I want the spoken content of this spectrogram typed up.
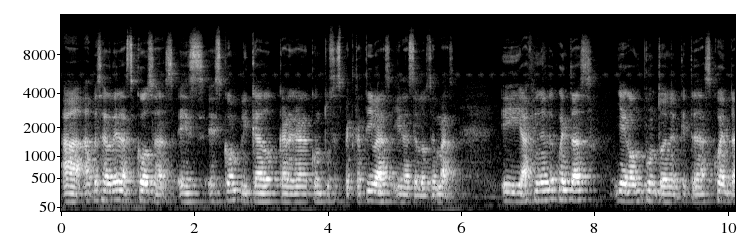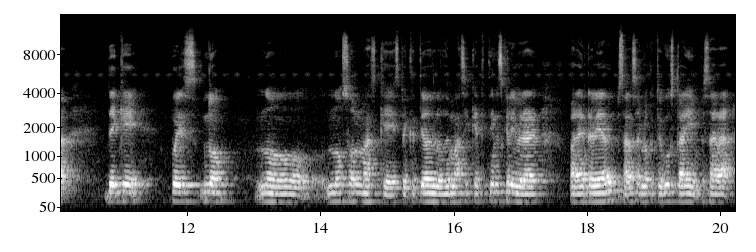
a, a, pesar de las cosas, es, es complicado cargar con tus expectativas y las de los demás. Y a final de cuentas llega un punto en el que te das cuenta de que pues no, no, no son más que expectativas de los demás y que te tienes que liberar para en realidad empezar a hacer lo que te gusta y empezar a,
